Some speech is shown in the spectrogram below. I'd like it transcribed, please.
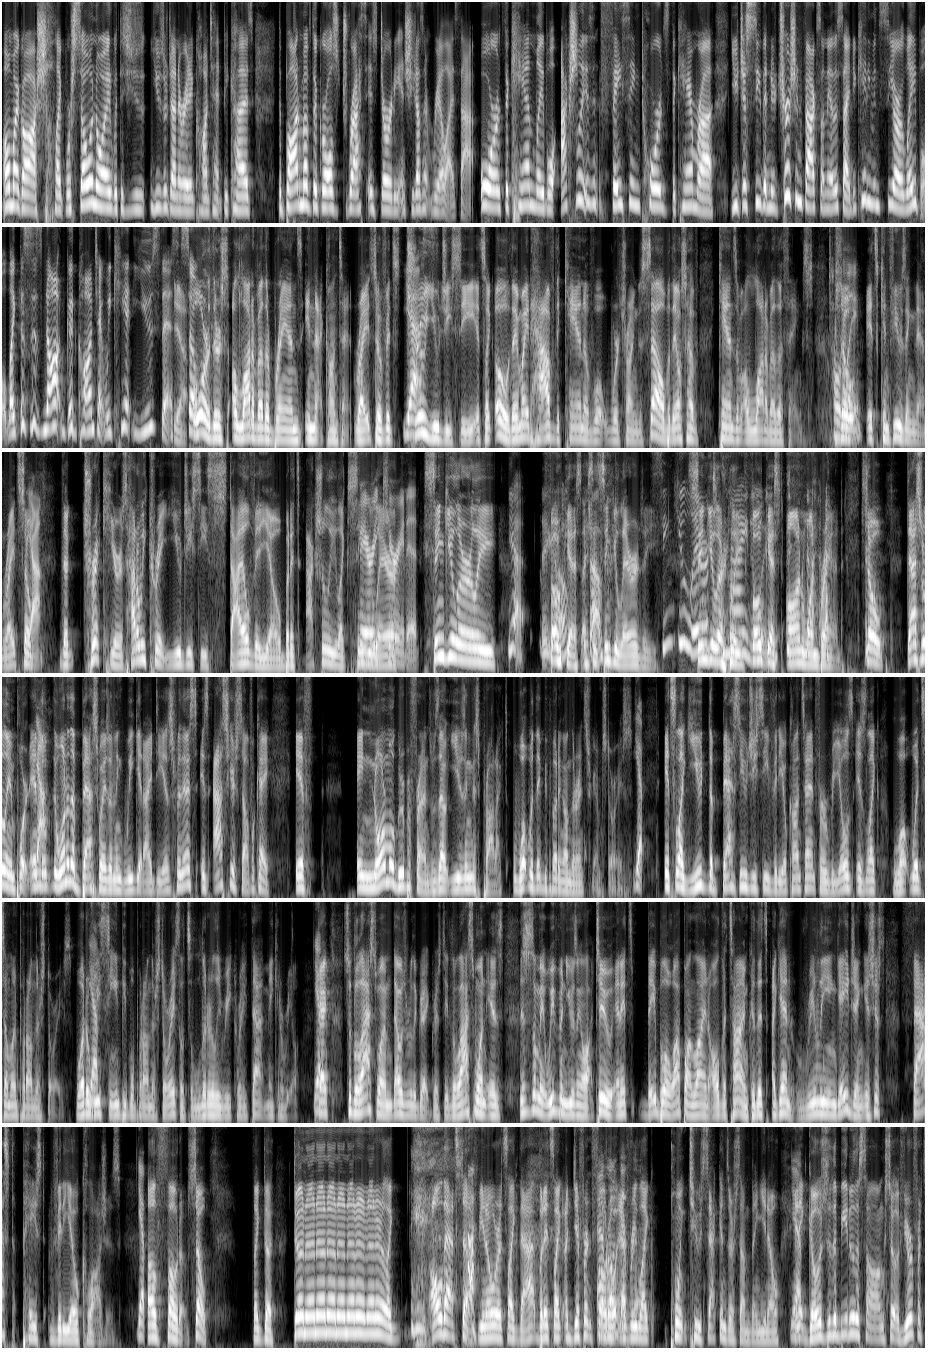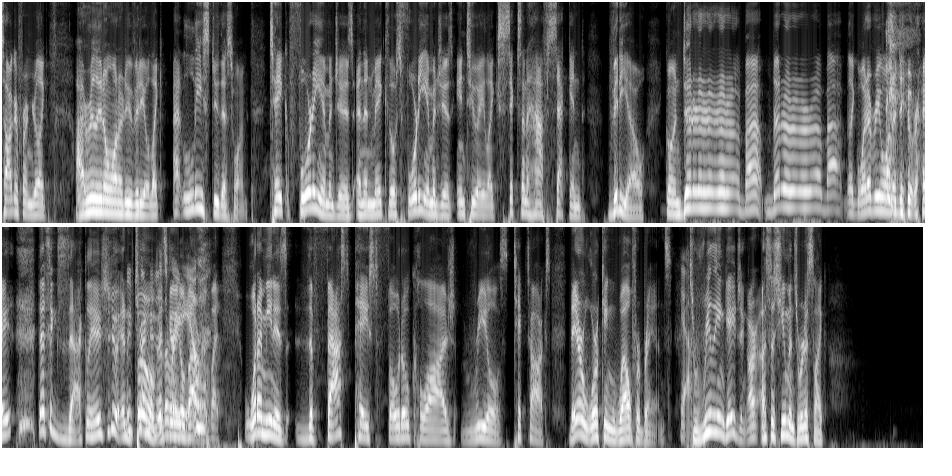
oh my gosh, like we're so annoyed with this user generated content because the bottom of the girl's dress is dirty and she doesn't realize that. Or the can label actually isn't facing towards the camera. You just see the nutrition facts on the other side. You can't even see our label. Like this is not good content. We can't use this. Yeah. So or there's a lot of other brands in that content, right? So if it's Yes. true UGC, it's like, oh, they might have the can of what we're trying to sell, but they also have cans of a lot of other things. Totally. So it's confusing then, right? So Yeah. The trick here is how do we create UGC style video, but it's actually like very singular, curated. singularly Yeah. focused. I said singularity. Singularly, singularly focused on one brand. So that's really important. And Yeah. the, the, one of the best ways I think we get ideas for this is ask yourself, okay, if a normal group of friends was out using this product, what would they be putting on their Instagram stories? Yep. It's like you the best UGC video content for reels is like what would someone put on their stories? What have Yep. we seen people put on their stories? Let's literally recreate that, make it a reel. Yep. Okay. So the last one, that was really great, Christy. The last one is this is something that we've been using a lot too, and it's they blow up online all the time because it's again really engaging. It's just fast-paced video collages Yep. of photos. So like the no no no no no no no no like all that stuff, you know, where it's like that, but it's like a different photo every it. like 0.2 seconds or something, you know, Yep. and it goes to the beat of the song. So if you're a photographer and you're like, I really don't want to do video, like at least do this one. Take 40 images and then make those 40 images into a like six and a half second video going like whatever you want to do, right? That's exactly how you should do it. And We've boom, it's going to go viral. But what I mean is the fast-paced photo collage reels, TikToks, they are working well for brands. Yeah. It's really engaging. Our, us as humans, we're just like,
